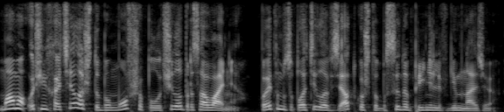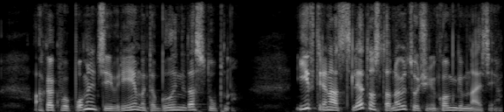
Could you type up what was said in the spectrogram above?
Мама очень хотела, чтобы Мовша получил образование, поэтому заплатила взятку, чтобы сына приняли в гимназию. А как вы помните, евреям это было недоступно. И в 13 лет он становится учеником гимназии.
